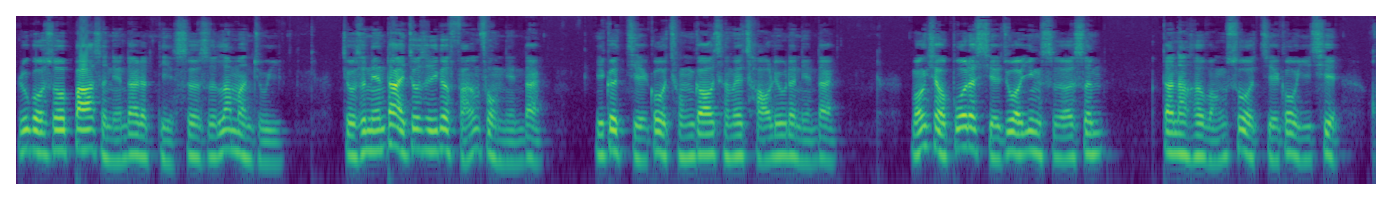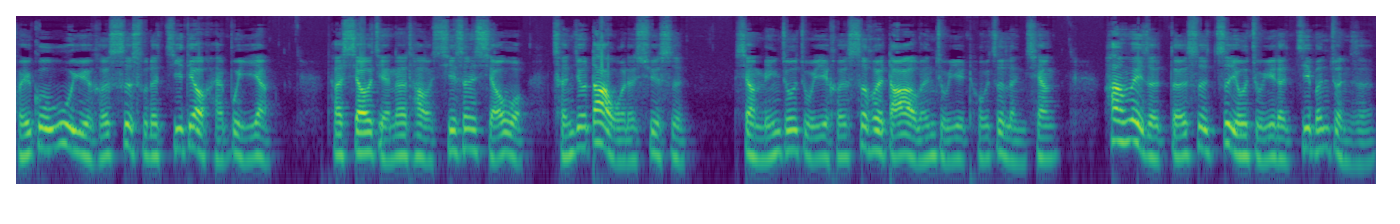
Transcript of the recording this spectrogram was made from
如果说八十年代的底色是浪漫主义，九十年代就是一个反讽年代，一个解构崇高成为潮流的年代。王小波的写作应时而生，但他和王朔解构一切、回顾物欲和世俗的基调还不一样。他消解那套牺牲小我、成就大我的叙事，向民主主义和社会达尔文主义投掷冷枪，捍卫者则是自由主义的基本准则，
